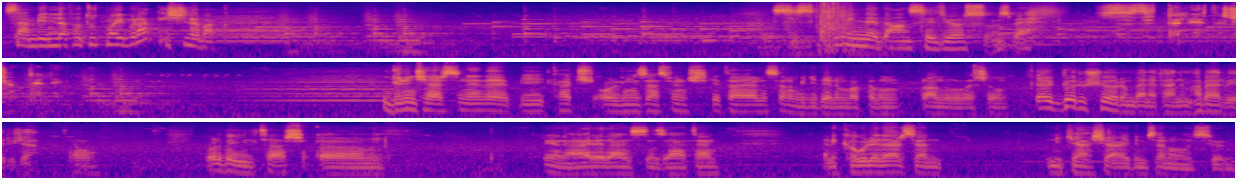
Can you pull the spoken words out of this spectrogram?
Sen beni lafa tutmayı bırak, işine bak. Siz kiminle dans ediyorsunuz be? Sizi deli edeceğim deli. Gün içerisine de birkaç organizasyon şirketi ayarlasana bir gidelim bakalım, randevulaşalım. Ee, görüşüyorum ben efendim, haber vereceğim. Tamam. Burada İlter, eee, yani ailedensin zaten. Hani kabul edersen nikah şahidim sen ol istiyorum.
